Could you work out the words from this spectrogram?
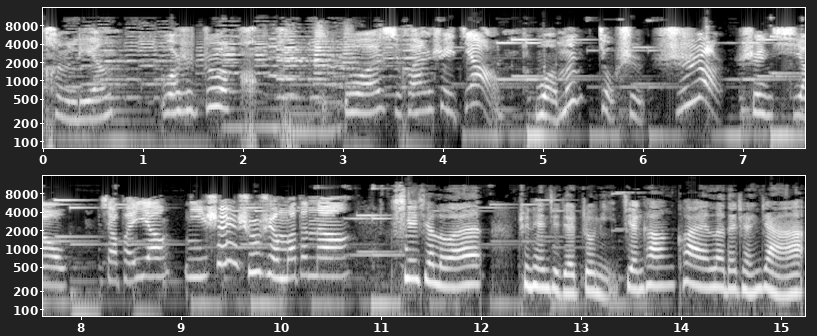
很灵；我是猪，我喜欢睡觉。我们就是十二生肖。小朋友，你是属什么的呢？谢谢罗恩，春天姐姐祝你健康快乐的成长。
